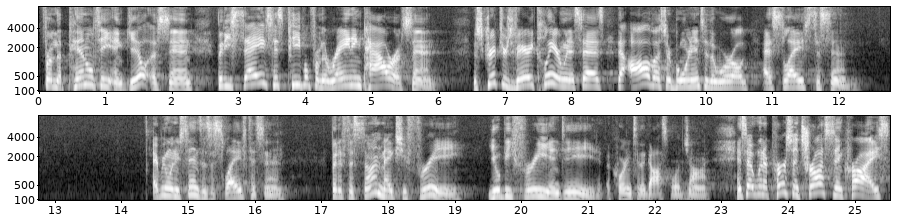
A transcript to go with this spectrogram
from the penalty and guilt of sin, but He saves His people from the reigning power of sin. The scripture is very clear when it says that all of us are born into the world as slaves to sin. Everyone who sins is a slave to sin. But if the Son makes you free, you'll be free indeed, according to the Gospel of John. And so when a person trusts in Christ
